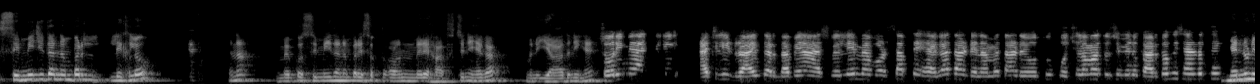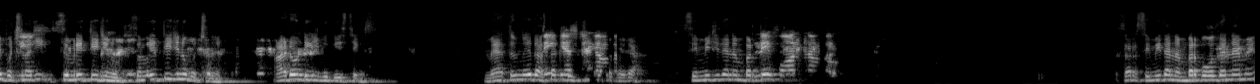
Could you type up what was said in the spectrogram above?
ਸਿਮੀ ਜੀ ਦਾ ਨੰਬਰ ਲਿਖ ਲਓ ਹੈ ਨਾ ਮੇਰੇ ਕੋਲ ਸਿਮੀ ਦਾ ਨੰਬਰ ਇਸ ਵਕਤ ਔਨ ਮੇਰੇ ਹੱਥ 'ਚ ਨਹੀਂ ਹੈਗਾ ਮੈਨੂੰ ਯਾਦ ਨਹੀਂ ਹੈ ਸੌਰੀ ਮੈਂ ਐਕਚੁਅਲੀ ਐਕਚੁਅਲੀ ਡਰਾਈਵ ਕਰਦਾ ਪਿਆ ਇਸ ਵੇਲੇ ਮੈਂ WhatsApp ਤੇ ਹੈਗਾ ਤੁਹਾਡੇ ਨਾਲ ਮੈਂ ਤੁਹਾਡੇ ਉੱਥੋਂ ਪੁੱਛ ਲਵਾਂ ਤੁਸੀਂ ਮੈਨੂੰ ਕਰ ਦੋਗੇ ਸੈਂਡ ਉੱਥੇ ਮੈਨੂੰ ਨਹੀਂ ਪੁੱਛਣਾ ਜੀ ਸਮ੍ਰਿਤੀ ਜੀ ਨੂੰ ਸਮ੍ਰਿਤੀ ਜੀ ਨੂੰ ਪੁੱਛਣਾ I don't deal with these things ਮੈਂ ਤੁਹਾਨੂੰ ਇਹ ਦੱਸਦਾ ਕਿ ਡਿਸਟ੍ਰੀਬਿਊਟਰ ਹੈਗਾ ਸਿਮੀ ਜੀ ਦੇ ਨੰਬਰ ਤੇ ਫੋਨ ਨੰਬਰ ਸਰ ਸਿਮੀ ਦਾ ਨੰਬਰ ਬੋਲ ਦਿੰਦਾ ਮੈਂ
